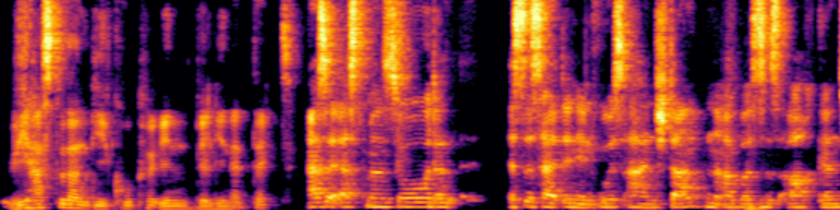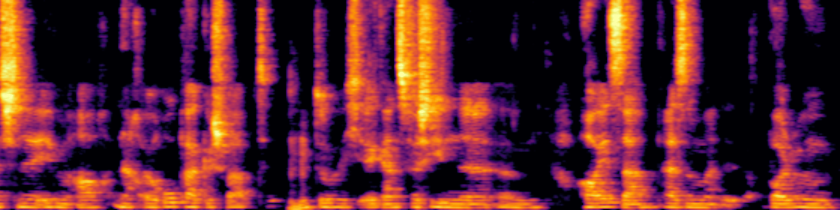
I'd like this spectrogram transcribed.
wie hast du dann die Gruppe in Berlin entdeckt? Also erstmal so, es ist halt in den USA entstanden, aber mhm. es ist auch ganz schnell eben auch nach Europa geschwappt mhm. durch äh, ganz verschiedene ähm, Häuser. Also man, Ballroom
